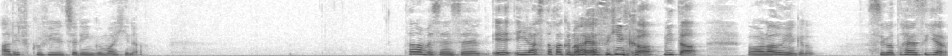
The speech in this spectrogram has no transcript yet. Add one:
アリフクフィーチャリングマヒナ。田辺先生えイラスト描くの早すぎんか？見た？笑うんやけど。仕事早すぎやろ。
